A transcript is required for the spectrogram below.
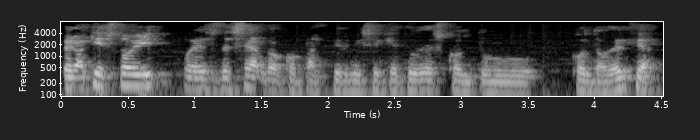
Pero aquí estoy, pues, deseando compartir mis inquietudes con tu, con tu audiencia.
